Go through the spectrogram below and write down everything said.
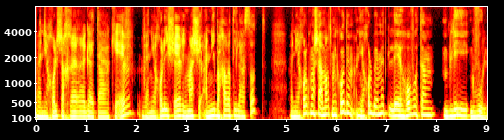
ואני יכול לשחרר רגע את הכאב, ואני יכול להישאר עם מה שאני בחרתי לעשות, ואני יכול, כמו שאמרת מקודם, אני יכול באמת לאהוב אותם בלי גבול.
